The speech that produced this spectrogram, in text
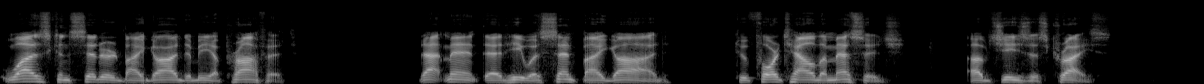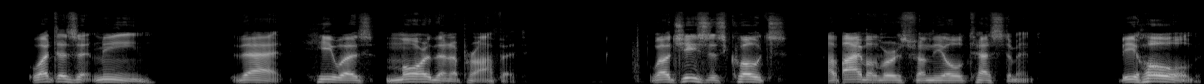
was considered by God to be a prophet, that meant that he was sent by God to foretell the message of Jesus Christ. What does it mean that he was more than a prophet? Well, Jesus quotes a Bible verse from the Old Testament Behold,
